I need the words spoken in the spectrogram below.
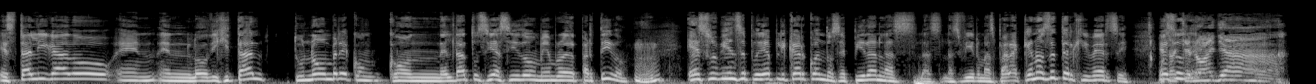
está ligado en, en lo digital tu nombre con, con el dato si has sido miembro de partido. Eso bien se podría aplicar cuando se pidan las, las, las firmas, para que no se tergiverse. O Eso sea, que no haya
